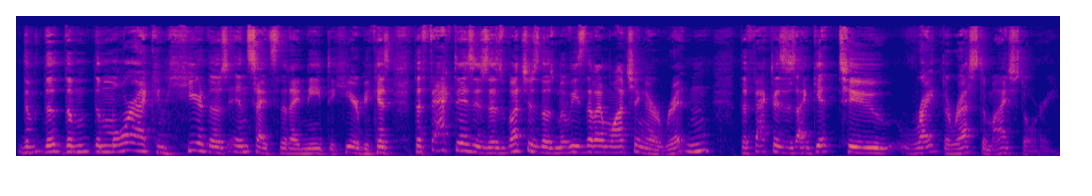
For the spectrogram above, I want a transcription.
the, the, the, the more I can hear those insights that I need to hear. Because the fact is, is as much as those movies that I'm watching are written, the fact is, is I get to write the rest of my story.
